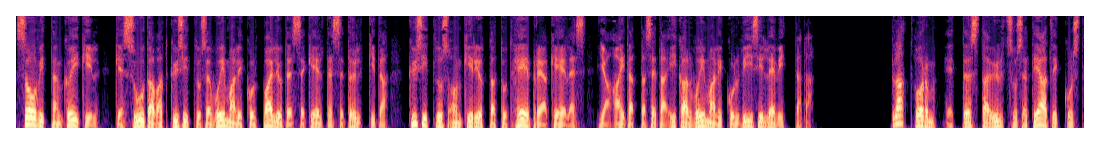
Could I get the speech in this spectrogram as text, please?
soovitan kõigil, kes suudavad küsitluse võimalikult paljudesse keeltesse tõlkida, küsitlus on kirjutatud heebrea keeles ja aidata seda igal võimalikul viisil levitada platvorm, et tõsta üldsuse teadlikkust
